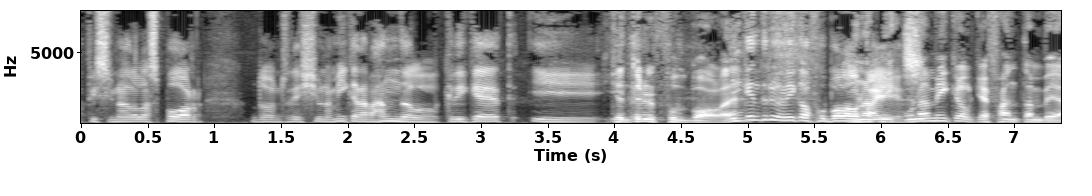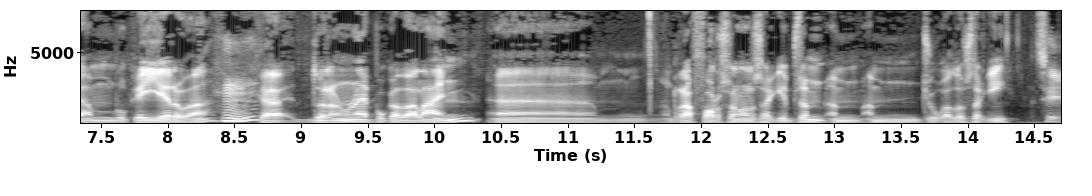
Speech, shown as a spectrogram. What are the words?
aficionada a l'esport doncs, deixi una mica de banda el criquet i... Que entri el futbol, eh? I que entri una mica el futbol al una, país. mi- una mica el que fan també amb l'hoquei herba, Mhm. que durant una època de l'any eh, reforcen els equips amb, amb, amb jugadors d'aquí. Sí,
